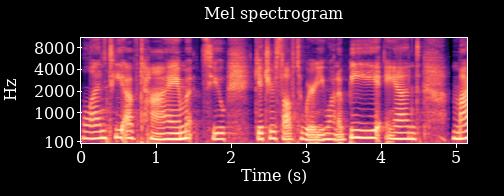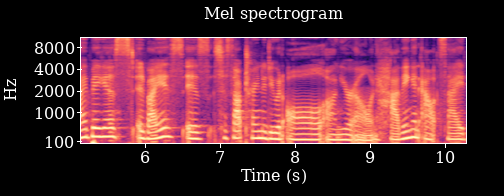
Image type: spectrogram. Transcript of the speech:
plenty of time to get yourself to where you want to be. And my biggest advice is to stop trying to do it all on your own. Having an outside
